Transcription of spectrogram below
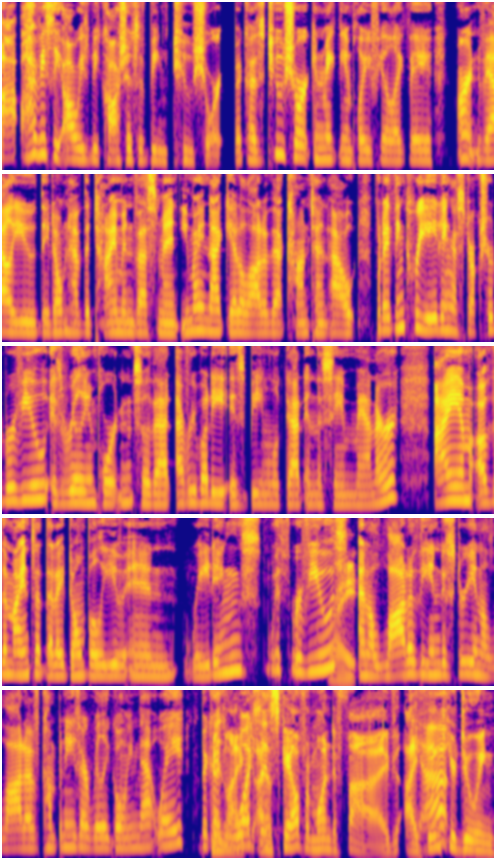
Obviously, always be cautious of being too short because too short can make the employee feel like they aren't valued. They don't have the time investment. You might not get a lot of that content out. But I think creating a structured review is really important so that everybody is being looked at in the same manner. I am of the mindset that I don't believe in ratings with reviews. Right. And a lot of the industry and a lot of companies are really going that way I because mean, like what's on a a scale from one to five, I Yep. think you're doing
